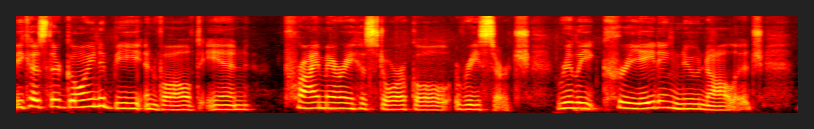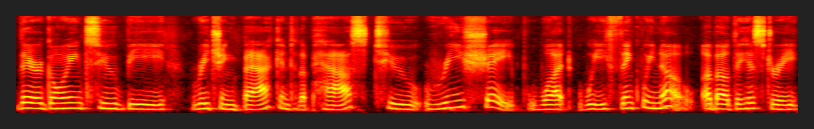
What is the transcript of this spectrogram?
because they're going to be involved in primary historical research, really creating new knowledge. They're going to be reaching back into the past to reshape what we think we know about the history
